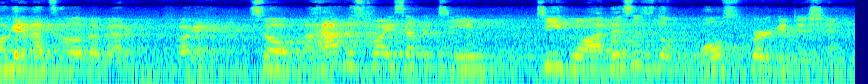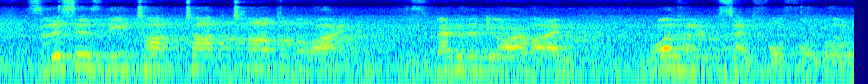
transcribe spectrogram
Okay, that's a little bit better. Okay, so I have this 2017 Tiguan. This is the Wolfsburg edition. So this is the top, top, top of the line. This is better than the R line, 100% full, full load.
